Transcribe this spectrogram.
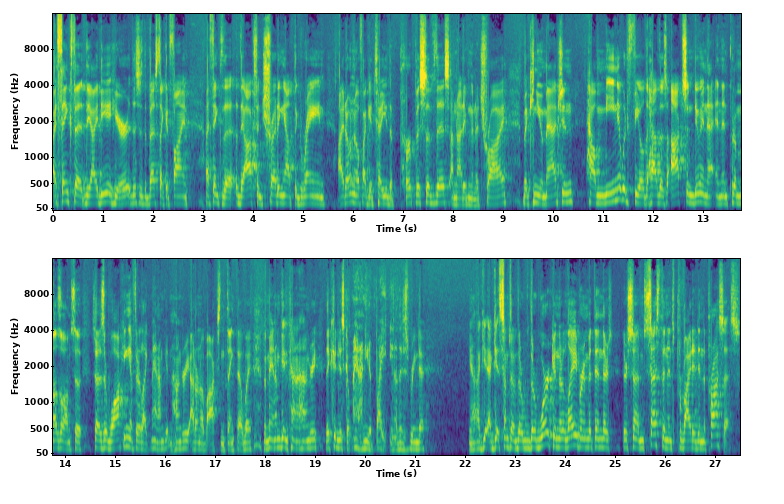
I think that the idea here, this is the best I could find. I think the, the oxen treading out the grain, I don't know if I could tell you the purpose of this. I'm not even going to try. But can you imagine how mean it would feel to have those oxen doing that and then put a muzzle on them. So, so as they're walking, if they're like, man, I'm getting hungry. I don't know if oxen think that way, but man, I'm getting kind of hungry. They couldn't just go, man, I need a bite. You know, they just bring that. You know, I get, I get sometimes they're, they're working, they're laboring, but then there's, there's some sustenance provided in the process.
